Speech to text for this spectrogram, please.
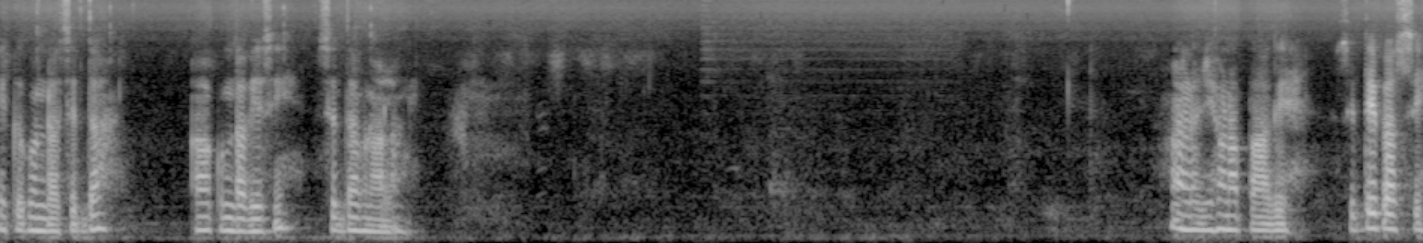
ਇੱਕ ਕੁੰਡਾ ਸਿੱਧਾ, ਆਹ ਕੁੰਡਾ ਵੀ ਅਸੀਂ ਸਿੱਧਾ ਬਣਾ ਲਾਂਗੇ। ਹਾਂ ਜੀ, ਹੁਣ ਆਪਾਂ ਆ ਗਏ ਸਿੱਧੇ ਪਾਸੇ।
